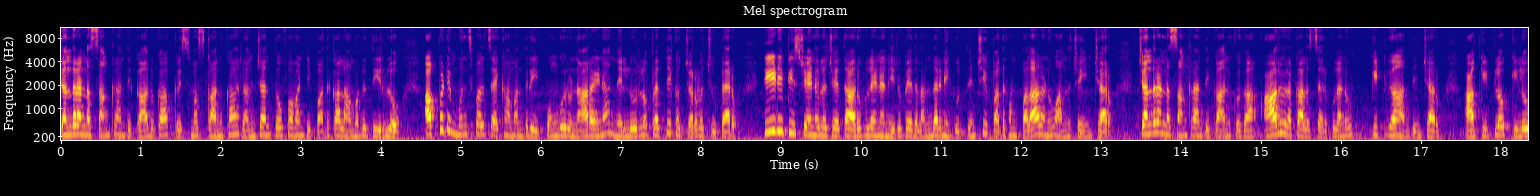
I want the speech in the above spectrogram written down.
చంద్రన్న సంక్రాంతి కానుక క్రిస్మస్ కానుక రంజాన్ తోఫా వంటి పథకాల అమలు తీరులో అప్పటి మున్సిపల్ శాఖ మంత్రి పొంగూరు నారాయణ నెల్లూరులో ప్రత్యేక చొరవ చూపారు. టీడీపీ శ్రేణుల చేత అర్హులైన నిరుపేదలందరినీ గుర్తించి పథకం ఫలాలను అందచేయించారు. చంద్రన్న సంక్రాంతి కానుకగా ఆరు రకాల సరుకులను కిట్గా అందించారు. ఆ కిట్లో కిలో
